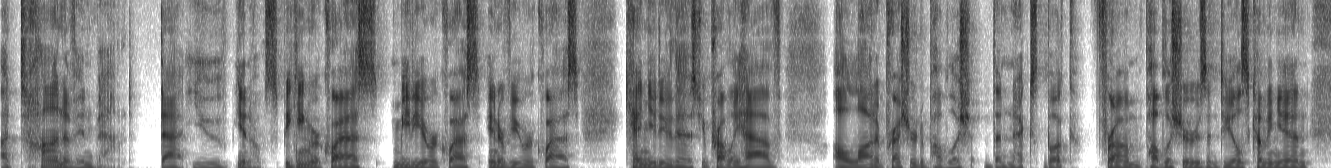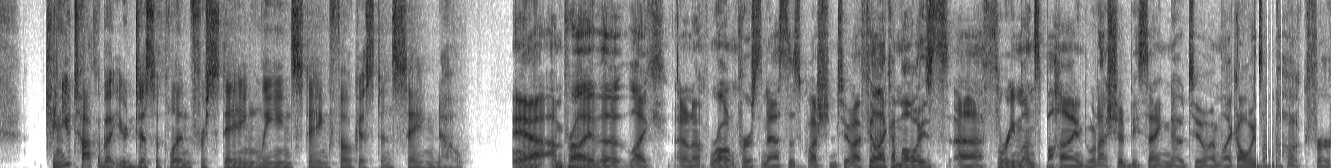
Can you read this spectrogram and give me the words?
a ton of inbound that you, you know, speaking requests, media requests, interview requests. Can you do this? You probably have a lot of pressure to publish the next book from publishers and deals coming in. Can you talk about your discipline for staying lean, staying focused, and saying no? Yeah, I'm probably the like I don't know wrong person to ask this question to. I feel like I'm always uh, three months behind what I should be saying no to. I'm like always on the hook for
